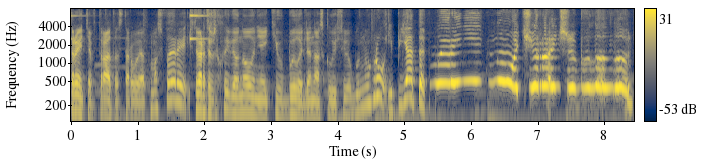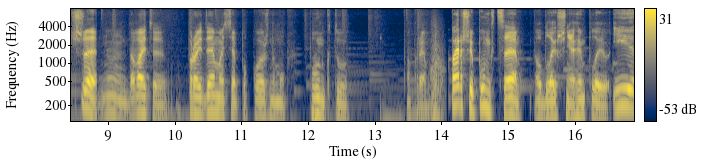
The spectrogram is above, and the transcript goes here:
Третє втрата старої атмосфери, четверте жахливі оновлення, які вбили для нас колись улюблену гру, і п'яте верніть ночі раніше було лучше. Ну, давайте пройдемося по кожному пункту окремо. Перший пункт це облегшення геймплею. І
